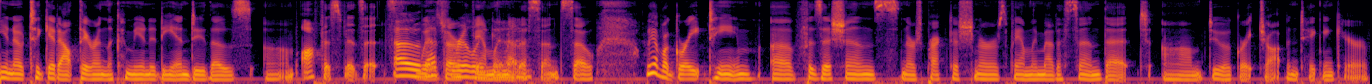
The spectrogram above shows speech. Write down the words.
you know, to get out there in the community and do those um, office visits Oh, with that's our really family good. medicine. So we have a great team of physicians, nurse practitioners, family medicine that um, do a great job in taking care of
